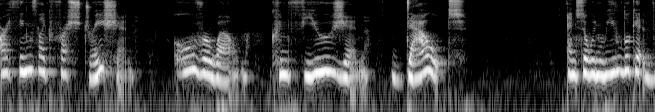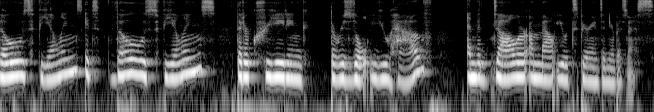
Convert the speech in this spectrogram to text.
are things like frustration, overwhelm, confusion, doubt. And so when we look at those feelings, it's those feelings that are creating the result you have and the dollar amount you experience in your business.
